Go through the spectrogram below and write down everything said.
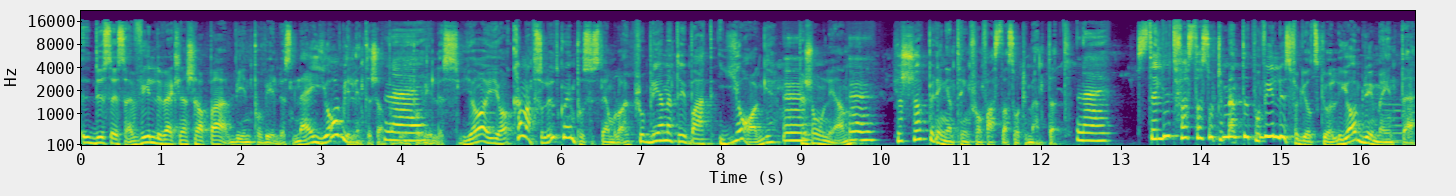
Du säger så här, vill du verkligen köpa vin på Willys? Nej, jag vill inte köpa Nej. vin på Willys. Jag, jag kan absolut gå in på Systembolaget. Problemet är ju bara att jag personligen, jag köper ingenting från fasta sortimentet. Nej. Ställ ut fasta sortimentet på Willys för guds skull. Jag bryr mig inte.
